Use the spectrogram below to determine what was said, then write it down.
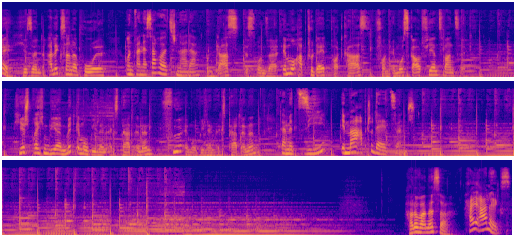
Hi, hier sind Alexander Pohl und Vanessa Holzschneider. Und das ist unser Immo Up to Date Podcast von Immo Scout 24. Hier sprechen wir mit Immobilienexpertinnen für Immobilienexpertinnen, damit Sie immer up to date sind. Hallo Vanessa. Hi Alex.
